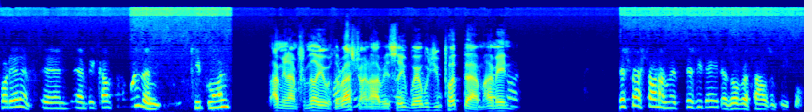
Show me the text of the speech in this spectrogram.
put in and and, and be comfortable with, and keep going. I mean, I'm familiar with the restaurant, obviously. Where would you put them? I mean, this restaurant on a busy day does over a thousand people.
